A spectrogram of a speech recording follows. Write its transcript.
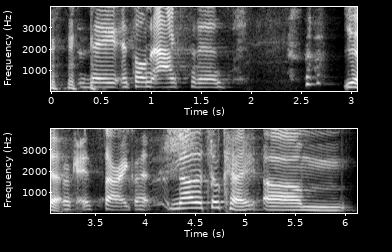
they it's on accident. Yeah. Okay, sorry. Go ahead. No, that's okay. Um,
